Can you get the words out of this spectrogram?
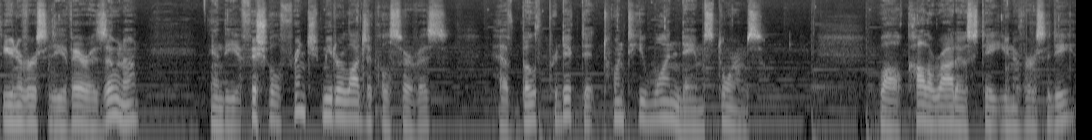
The University of Arizona and the official French Meteorological Service have both predicted 21 named storms, while Colorado State University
